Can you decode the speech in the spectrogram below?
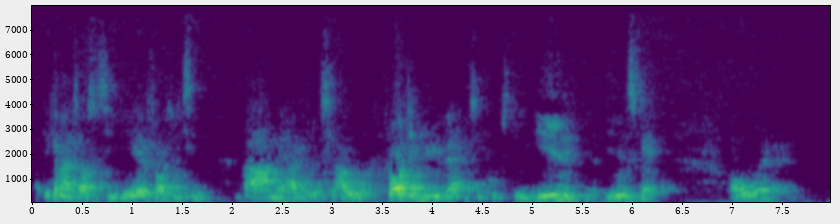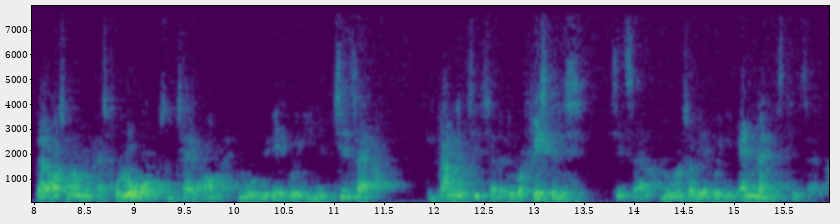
Og det kan man altså også sige, det er jo så også ligesom varemærke eller slagord for den nye verdensimpuls. Det er viden, eller videnskab. Og øh, der er der også nogle astrologer, som taler om, at nu er vi ved at gå ind i en ny tidsalder. Den gamle tidsalder, det var fiskernes tidsalder, og nu er man så ved at gå ind i vandmandens tidsalder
